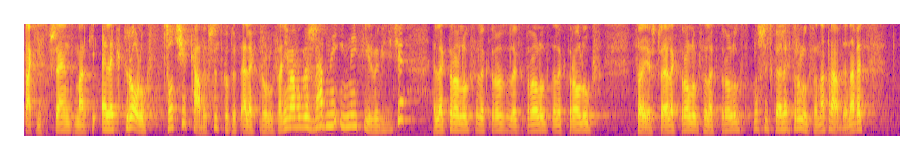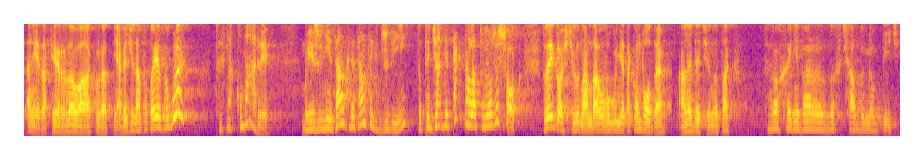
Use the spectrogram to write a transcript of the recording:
taki sprzęt marki Electrolux. Co ciekawe, wszystko tu jest Electrolux, a nie ma w ogóle żadnej innej firmy, widzicie? Electrolux, Electrolux, Electrolux, Electrolux. Co jeszcze? Electrolux, Electrolux. No wszystko Electroluxa, naprawdę. Nawet, a nie, ta pierdoła akurat nie. A wiecie na co to jest w ogóle? To jest na komary. Bo jeżeli nie zamknę tamtych drzwi, to te dziady tak nalatują, że szok. Tutaj gościu nam dał w ogóle taką wodę, ale wiecie, no tak trochę nie bardzo chciałbym ją pić.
